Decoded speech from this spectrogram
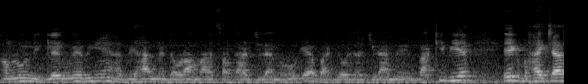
हम लोग निकले हुए भी हैं। हर बिहार में दौरा हमारा सात आठ जिला में हो गया, बाकी और जिला में बाकी भी है। एक भाईचारा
